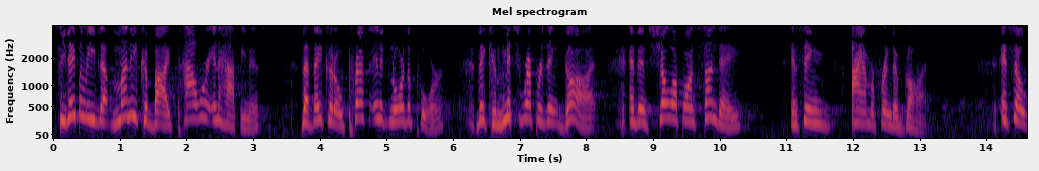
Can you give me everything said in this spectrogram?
See, they believed that money could buy power and happiness that they could oppress and ignore the poor, they could misrepresent God, and then show up on Sunday and sing, I am a friend of God. And so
